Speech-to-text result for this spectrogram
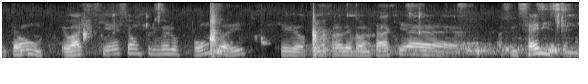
Então, eu acho que esse é um primeiro ponto aí que eu tenho para levantar que é assim seríssimo.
